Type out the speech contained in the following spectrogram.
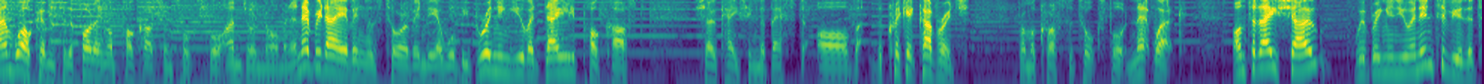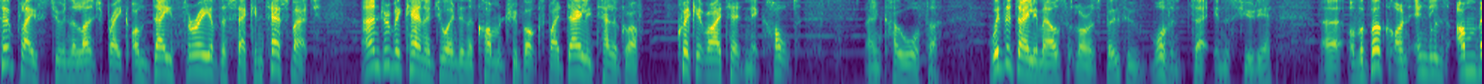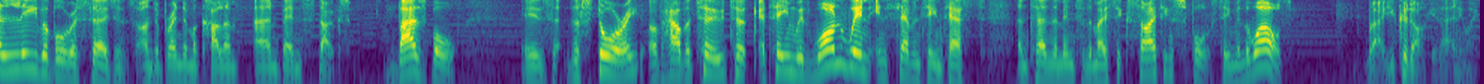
And welcome to the following on podcast from Talksport. I'm John Norman, and every day of England's tour of India, we'll be bringing you a daily podcast showcasing the best of the cricket coverage from across the Talksport network. On today's show, we're bringing you an interview that took place during the lunch break on day three of the second Test match. Andrew McKenna joined in the commentary box by Daily Telegraph cricket writer Nick Hoult and co-author with the Daily Mail's Lawrence Booth, who wasn't uh, in the studio uh, of a book on England's unbelievable resurgence under Brendan McCullum and Ben Stokes. Bazball is the story of how the two took a team with one win in 17 tests and turned them into the most exciting sports team in the world. Well, you could argue that anyway.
